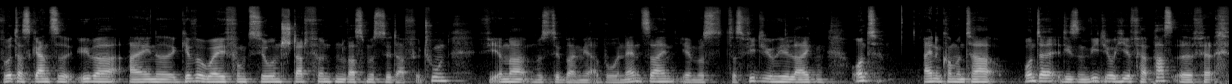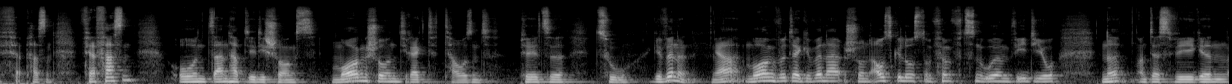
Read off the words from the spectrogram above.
wird das Ganze über eine Giveaway-Funktion stattfinden. Was müsst ihr dafür tun? Wie immer müsst ihr bei mir Abonnent sein, ihr müsst das Video hier liken und einen Kommentar unter diesem Video hier verpass äh, ver verpassen, verfassen und dann habt ihr die Chance, morgen schon direkt 1000 Pilze zu gewinnen. Ja, morgen wird der Gewinner schon ausgelost um 15 Uhr im Video. Ne? Und deswegen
